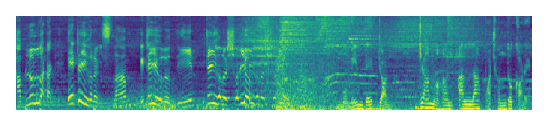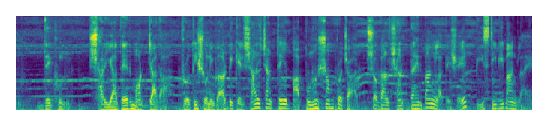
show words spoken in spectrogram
হাবলুল্লাহটাকে। এটাই হলো ইসলাম, এটাই হলো দিন, এটাই হলো মুমিনদের জন্ম, যা মহান আল্লাহ পছন্দ করেন। দেখুন, শরিয়াতের মর্যাদা। প্রতি শনিবার বিকেল সাড়ে চারটে বা পুনঃ সম্প্রচার সকাল সাতটায় বাংলাদেশে পিস টিভি বাংলায়।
